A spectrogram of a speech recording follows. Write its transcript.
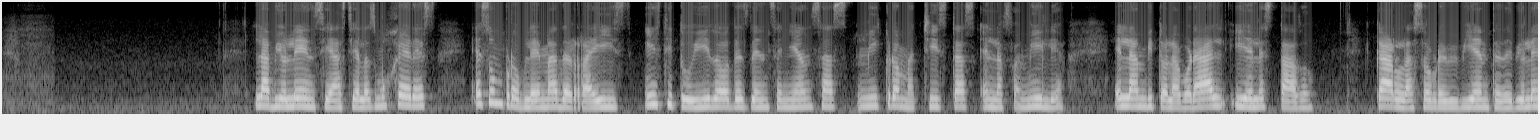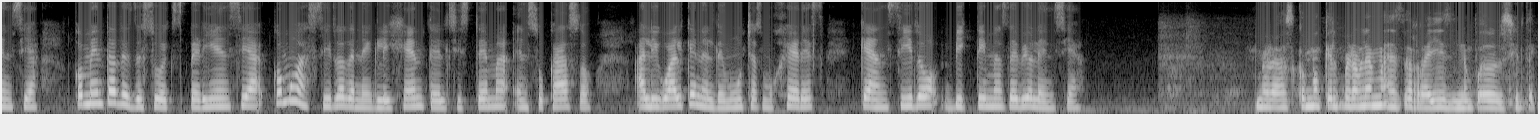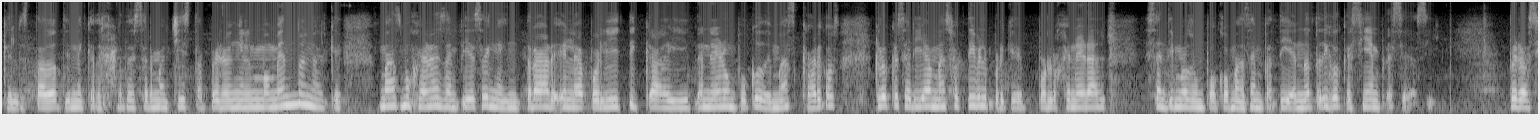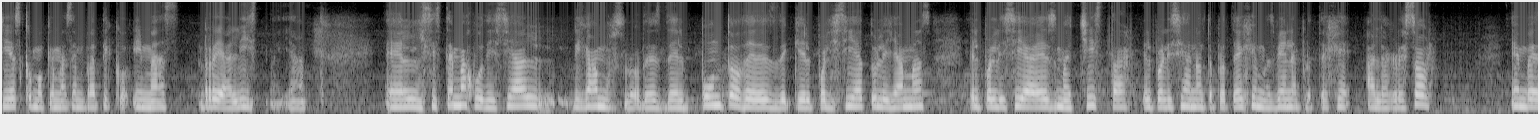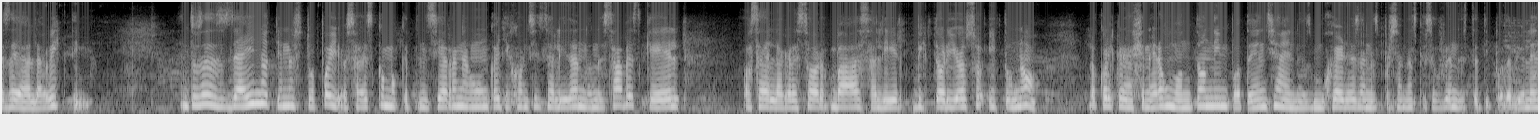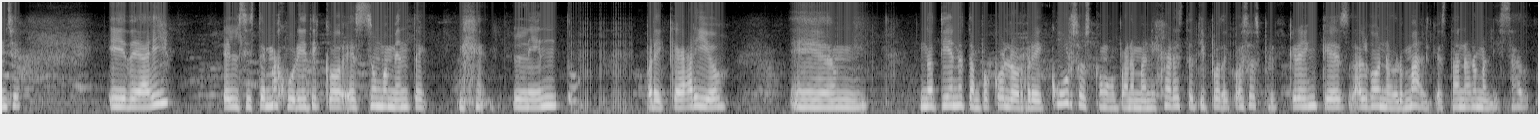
La violencia hacia las mujeres es un problema de raíz instituido desde enseñanzas micromachistas en la familia, el ámbito laboral y el Estado. Carla, sobreviviente de violencia, comenta desde su experiencia cómo ha sido de negligente el sistema en su caso, al igual que en el de muchas mujeres que han sido víctimas de violencia. Verás, como que el problema es de raíz y no puedo decirte que el Estado tiene que dejar de ser machista, pero en el momento en el que más mujeres empiecen a entrar en la política y tener un poco de más cargos, creo que sería más factible porque por lo general sentimos un poco más de empatía. No te digo que siempre sea así, pero sí es como que más empático y más realista, ¿ya? El sistema judicial, digámoslo, desde el punto de, desde que el policía tú le llamas el policía es machista, el policía no te protege, más bien le protege al agresor en vez de a la víctima. Entonces desde ahí no tienes tu apoyo, o sea, es como que te encierran en un callejón sin salida en donde sabes que él, o sea, el agresor va a salir victorioso y tú no, lo cual genera un montón de impotencia en las mujeres, en las personas que sufren de este tipo de violencia. Y de ahí el sistema jurídico es sumamente lento precario, em, no tiene tampoco los recursos como para manejar este tipo de cosas porque creen que es algo normal, que está normalizado.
